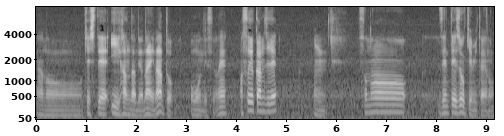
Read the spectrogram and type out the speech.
あのー、決していい判断ではないなと思うんですよね。まあ、そういう感じで、うん、その前提条件みたいの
